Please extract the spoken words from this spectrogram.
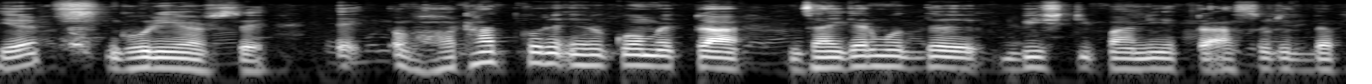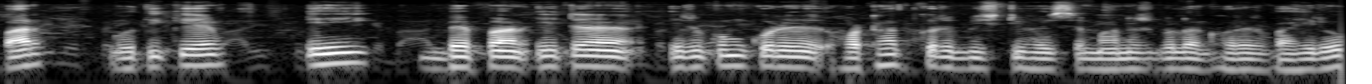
দিয়ে ঘুরিয়ে আসছে। হঠাৎ করে এরকম একটা জায়গার মধ্যে বৃষ্টি, পানি একটা আচরিত ব্যাপার। গতিকে এই ব্যাপার, এটা এরকম করে হঠাৎ করে বৃষ্টি হয়েছে, মানুষগুলা ঘরের বাহিরেও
